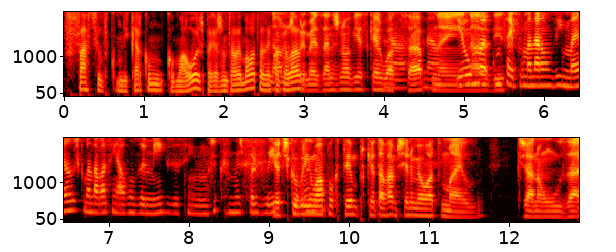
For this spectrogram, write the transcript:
fácil de comunicar como, como há hoje. Pegas num telemóvel, estás em Não, qualquer nos lado. primeiros anos não havia sequer Não, WhatsApp, não. nem Eu nada ma- disso. comecei por mandar uns e-mails que mandava assim a alguns amigos, assim, umas, umas parvoíces. Eu descobri um há pouco tempo porque eu estava a mexer no meu Hotmail, que já não usa há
